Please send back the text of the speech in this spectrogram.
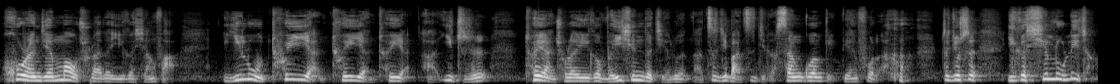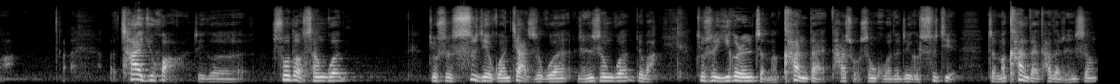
忽然间冒出来的一个想法，一路推演推演推演啊，一直推演出来一个唯心的结论啊，自己把自己的三观给颠覆了，这就是一个心路历程啊。插一句话啊，这个说到三观。就是世界观、价值观、人生观，对吧？就是一个人怎么看待他所生活的这个世界，怎么看待他的人生。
